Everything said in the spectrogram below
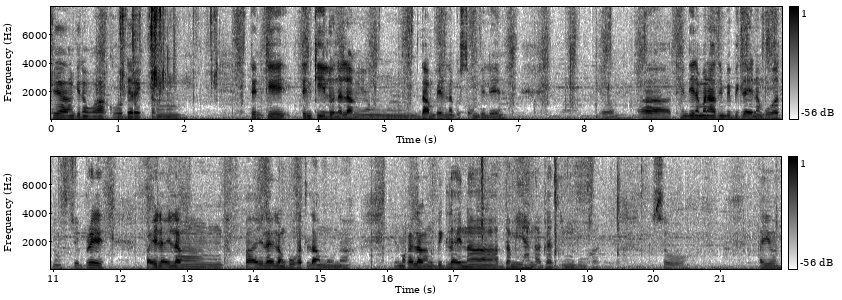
kaya ang ginawa ko direct ang 10, ki 10 kilo na lang yung dumbbell na gusto kong bilhin. Yun. At hindi naman natin bibiglayin ng buhat no. Siyempre, paila-ilang paila-ilang buhat lang muna. Hindi naman kailangan biglain na damihan agad yung buhat. So, ayun,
